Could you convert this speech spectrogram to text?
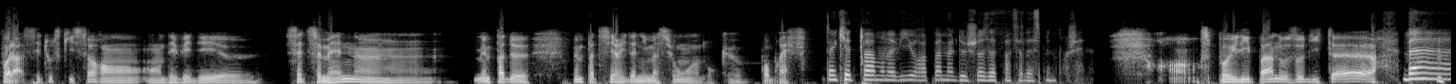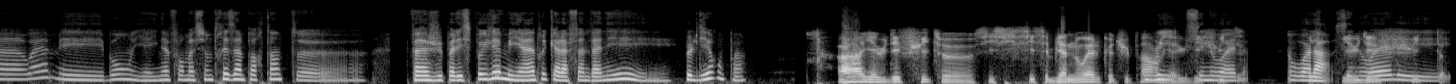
Voilà, c'est tout ce qui sort en, en DVD euh, cette semaine. euh, même pas de, même pas de série d'animation, donc euh, bon bref. T'inquiète pas, à mon avis, il y aura pas mal de choses à partir de la semaine prochaine. Oh, spoilie pas nos auditeurs. Bah ouais, mais bon, il y a une information très importante. euh, Enfin, je vais pas les spoiler, mais il y a un truc à la fin de l'année. Et... Je peux le dire ou pas? Ah, il y a eu des fuites. euh, si si, si c'est bien Noël que tu parles, il y a eu Oui, des c'est fuites. Noël. Voilà, c'est Noël et, fuites.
